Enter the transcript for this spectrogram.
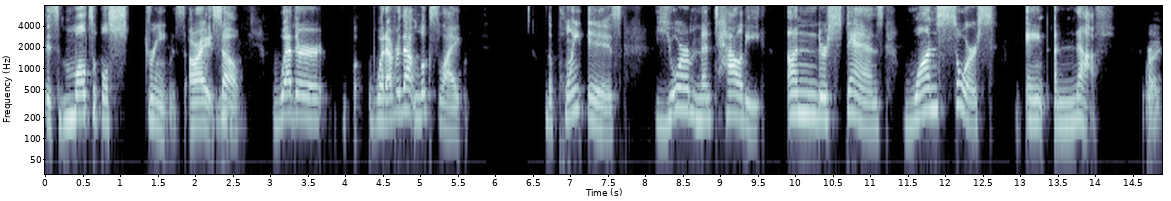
it's multiple streams all right? So mm. whether whatever that looks like the point is your mentality understands one source ain't enough right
